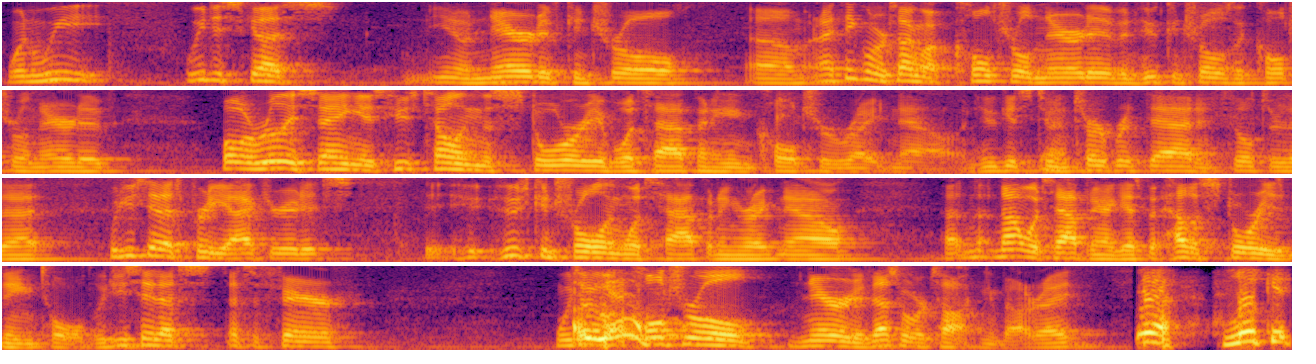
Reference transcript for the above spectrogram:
When we we discuss you know narrative control, um, and I think when we're talking about cultural narrative and who controls the cultural narrative, what we're really saying is who's telling the story of what's happening in culture right now, and who gets to yeah. interpret that and filter that. Would you say that's pretty accurate? It's who's controlling what's happening right now, uh, not what's happening, I guess, but how the story is being told. Would you say that's that's a fair? We talk oh, yeah. about cultural narrative. That's what we're talking about, right? Yeah. Look at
